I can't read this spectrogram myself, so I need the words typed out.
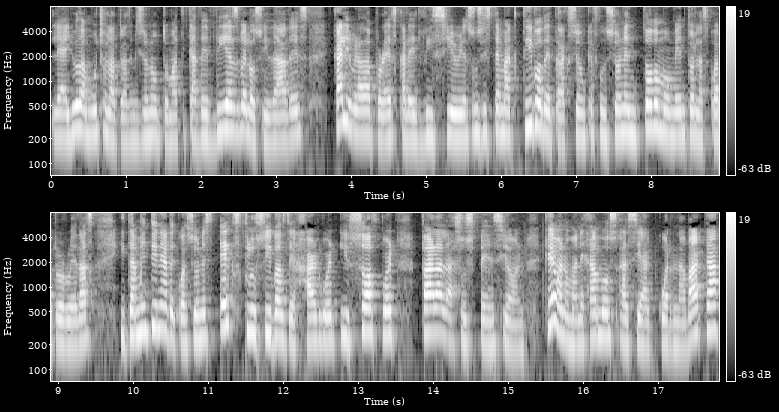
le ayuda mucho la transmisión automática de 10 velocidades, calibrada por Escalade V Series, un sistema activo de tracción que funciona en todo momento en las cuatro ruedas y también tiene adecuaciones exclusivas de hardware y software para la suspensión, que bueno, manejamos hacia Cuernavaca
